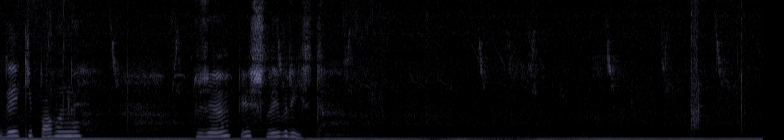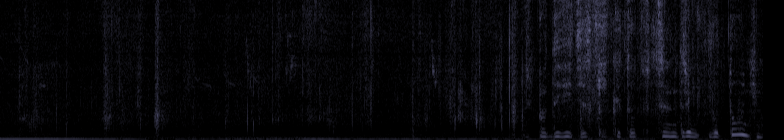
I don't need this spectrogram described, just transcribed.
Деякі пагони вже пішли в ріст. Подивіться, скільки тут в центрі бутонів.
